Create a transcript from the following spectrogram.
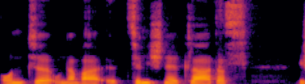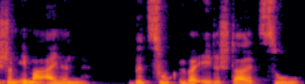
Und, äh, und dann war äh, ziemlich schnell klar, dass ich schon immer einen Bezug über Edelstahl zu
